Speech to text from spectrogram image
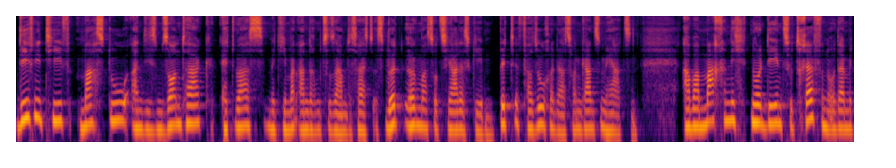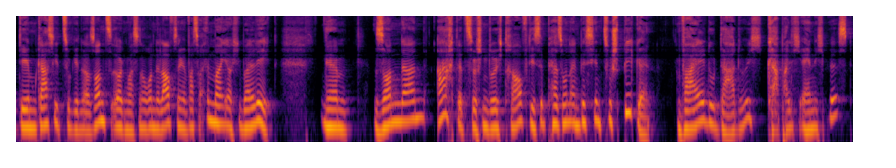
definitiv machst du an diesem Sonntag etwas mit jemand anderem zusammen. Das heißt, es wird irgendwas Soziales geben. Bitte versuche das von ganzem Herzen. Aber mach nicht nur den zu treffen oder mit dem Gassi zu gehen oder sonst irgendwas, eine Runde laufen zu gehen, was auch immer ihr euch überlegt ähm, sondern achte zwischendurch drauf, diese Person ein bisschen zu spiegeln, weil du dadurch körperlich ähnlich bist,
